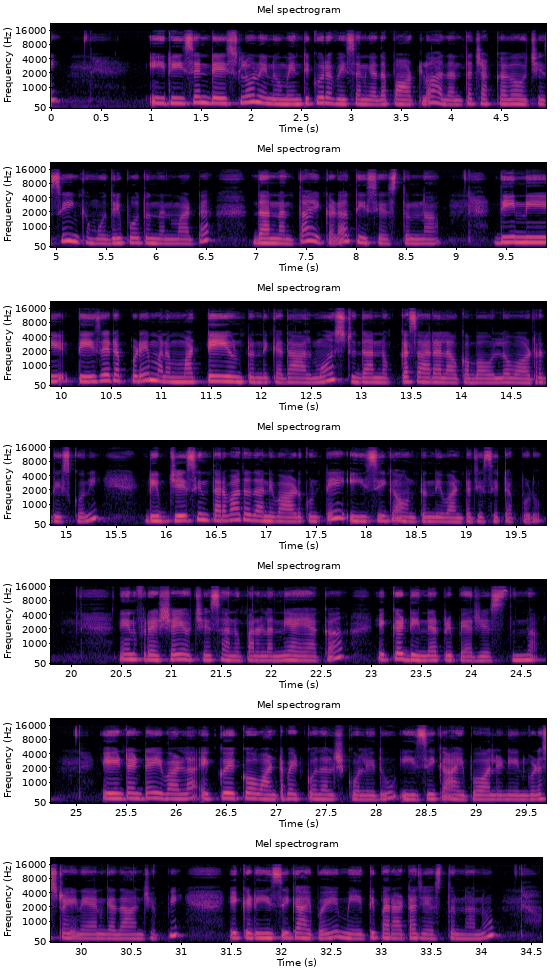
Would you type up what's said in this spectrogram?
ఈ రీసెంట్ డేస్లో నేను మెంతికూర వేశాను కదా పాట్లో అదంతా చక్కగా వచ్చేసి ఇంకా ముదిరిపోతుందనమాట దాన్నంతా ఇక్కడ తీసేస్తున్నా. దీన్ని తీసేటప్పుడే మనం మట్టి ఉంటుంది కదా ఆల్మోస్ట్ దాన్ని ఒక్కసారి అలా ఒక బౌల్లో వాటర్ తీసుకొని డిప్ చేసిన తర్వాత దాన్ని వాడుకుంటే ఈజీగా ఉంటుంది వంట చేసేటప్పుడు. నేను ఫ్రెష్ అయ్యి వచ్చేసాను పనులన్నీ అయ్యాక ఇక్కడ డిన్నర్ ప్రిపేర్ చేస్తున్నా. ఏంటంటే ఇవాళ ఎక్కువ ఎక్కువ వంట పెట్టుకోదలుచుకోలేదు. ఈజీగా అయిపోవాలి. నేను కూడా స్ట్రెయిన్ అయ్యాను కదా అని చెప్పి ఇక్కడ ఈజీగా అయిపోయి మేతి పరాటా చేస్తున్నాను.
